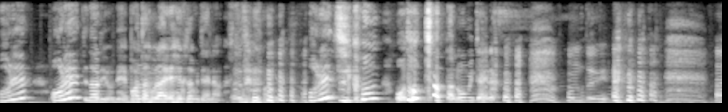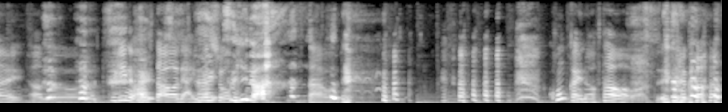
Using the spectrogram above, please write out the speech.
今ねあれ？あれ？ってなるよね。バタフライエフェクトみたいな。そうあれ？時間戻っちゃったの？みたいな。本当に。はい。あのー次のアフターアワーで会いましょう、はい、次の。アフターアワーで今回のアフターは なんか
